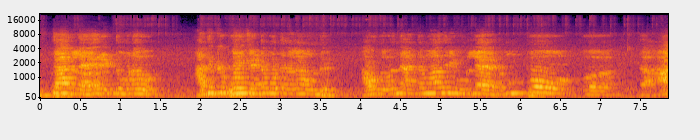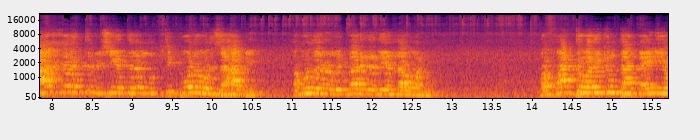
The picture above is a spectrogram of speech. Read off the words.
இஃப்தார்ல ரெண்டு உணவு. அதுக்கு போய் சண்டை போட்டதெல்லாம் உண்டு. அவங்க வந்து அந்த மாதிரி உள்ள ரொம்ப ஆகிரத்து விஷயத்துல முத்தி போன ஒரு சஹாபி அபூதர் விபாரி ரதி அன்ஹு. வஃபாத்து வரைக்கும் தான் கையிலயோ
